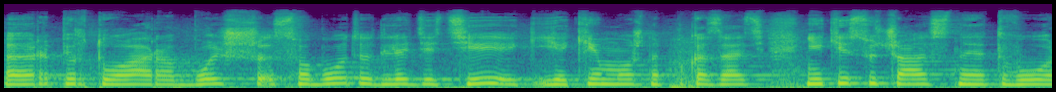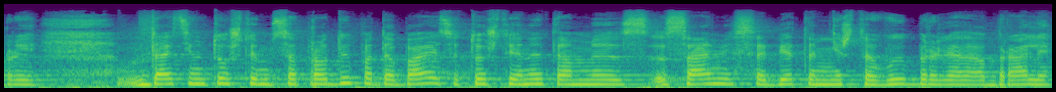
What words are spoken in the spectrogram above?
рэпертуара больш свабоды для дзяцей якім можна показаць нейкія сучасныя творы даць ім то что ім сапраўды падабаецца то что яны там самі сабе там нешта выбралі абралі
